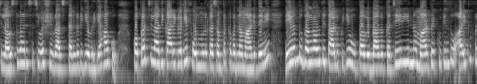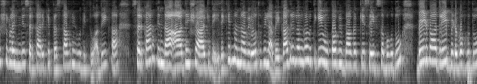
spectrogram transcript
ಜಿಲ್ಲಾ ಉಸ್ತುವಾರಿ ಸಚಿವ ಶಿವರಾಜ್ ತಂಗಡಿಗೆ ಅವರಿಗೆ ಹಾಗೂ ಕೊಪ್ಪಳ ಜಿಲ್ಲಾಧಿಕಾರಿಗಳಿಗೆ ಫೋನ್ ಮೂಲಕ ಸಂಪರ್ಕವನ್ನ ಮಾಡಿದ್ದೇನೆ. ಈ ಒಂದು ಗಂಗಾವತಿ ತಾಲೂಕಿಗೆ ಉಪ ವಿಭಾಗ ಕಚೇರಿಯನ್ನ ಮಾಡಬೇಕು ಎಂದು ಐದು ವರ್ಷಗಳ ಹಿಂದೆ ಸರ್ಕಾರಕ್ಕೆ ಪ್ರಸ್ತಾವನೆ ಹೋಗಿತ್ತು. ಅದೀಗ ಸರ್ಕಾರದಿಂದ ಆದೇಶ ಆಗಿದೆ. ಇದಕ್ಕೆ ನನ್ನ ವಿರೋಧವಿಲ್ಲ. ಬೇಕಾದರೆ ಗಂಗಾವತಿಗೆ ಉಪವಿಭಾಗಕ್ಕೆ ಸೇರಿಸಬಹುದು, ಬೇಡವಾದರೆ ಬಿಡಬಹುದು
